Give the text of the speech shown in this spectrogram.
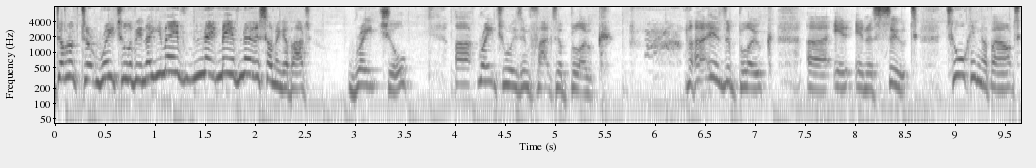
Dr. Rachel Levine, now you may have, may have noticed something about Rachel. Uh, Rachel is, in fact, a bloke. that is a bloke uh, in, in, a suit talking about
